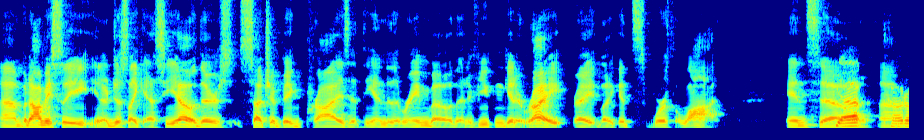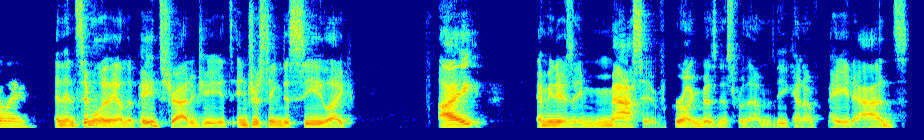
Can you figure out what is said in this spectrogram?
Um, but obviously, you know, just like SEO, there's such a big prize at the end of the rainbow that if you can get it right, right, like it's worth a lot. And so, Yep, um, totally. and then similarly on the paid strategy, it's interesting to see like I I mean it is a massive growing business for them, the kind of paid ads.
